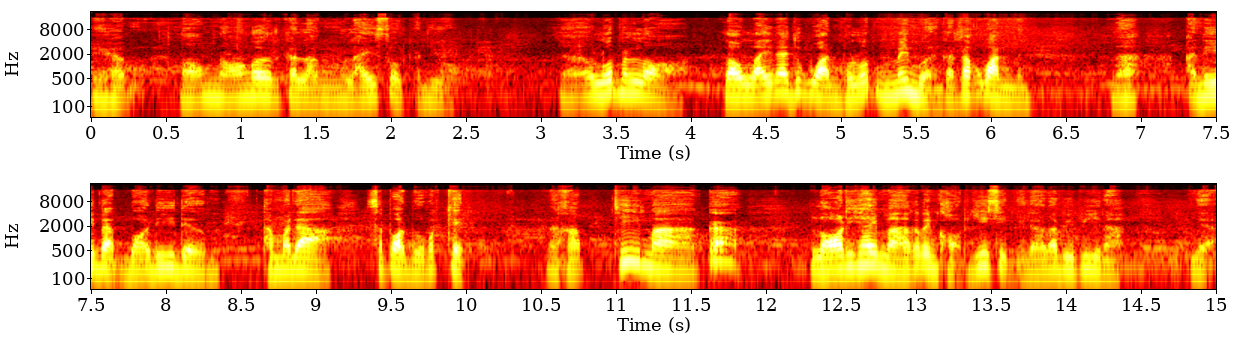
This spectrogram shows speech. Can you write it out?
นี่ครับน้องๆก็กำลังไลฟ์สดกันอยู่นะรถมันหล่อ เราไลฟ์ได้ทุกวันเพราะรถมันไม่เหมือนกันสักวันหนึ่งนะอันนี้แบบบอดี้เดิมธรรมดาสปอร์ตบวกแพ็กเกจนะครับที่มาก็ ล้อที่ให้มาก็เป็นขอบ 20 อยู่แล้วนะพี่ๆนะเนี่ย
